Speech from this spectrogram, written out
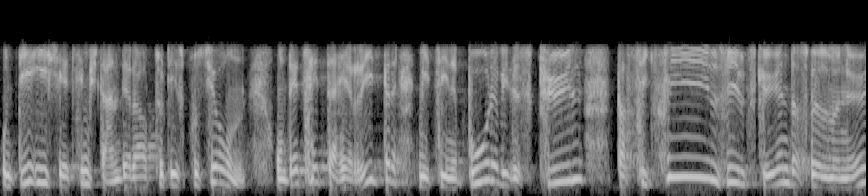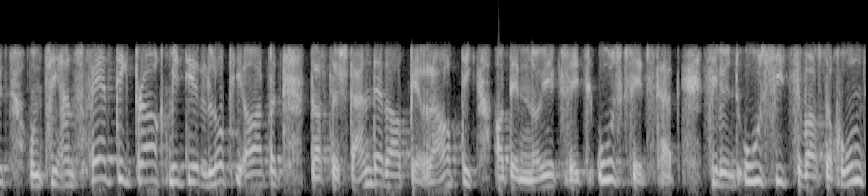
Und die ist jetzt im Ständerat zur Diskussion. Und jetzt hat der Herr Ritter mit seinen Bauern wieder das Gefühl, dass sie viel, viel zu grün, das wollen wir nicht. Und sie haben es fertig gebracht mit ihrer Lobbyarbeit, dass der Ständerat Beratung an dem neuen Gesetz ausgesetzt hat. Sie wollen aussitzen, was noch kommt.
